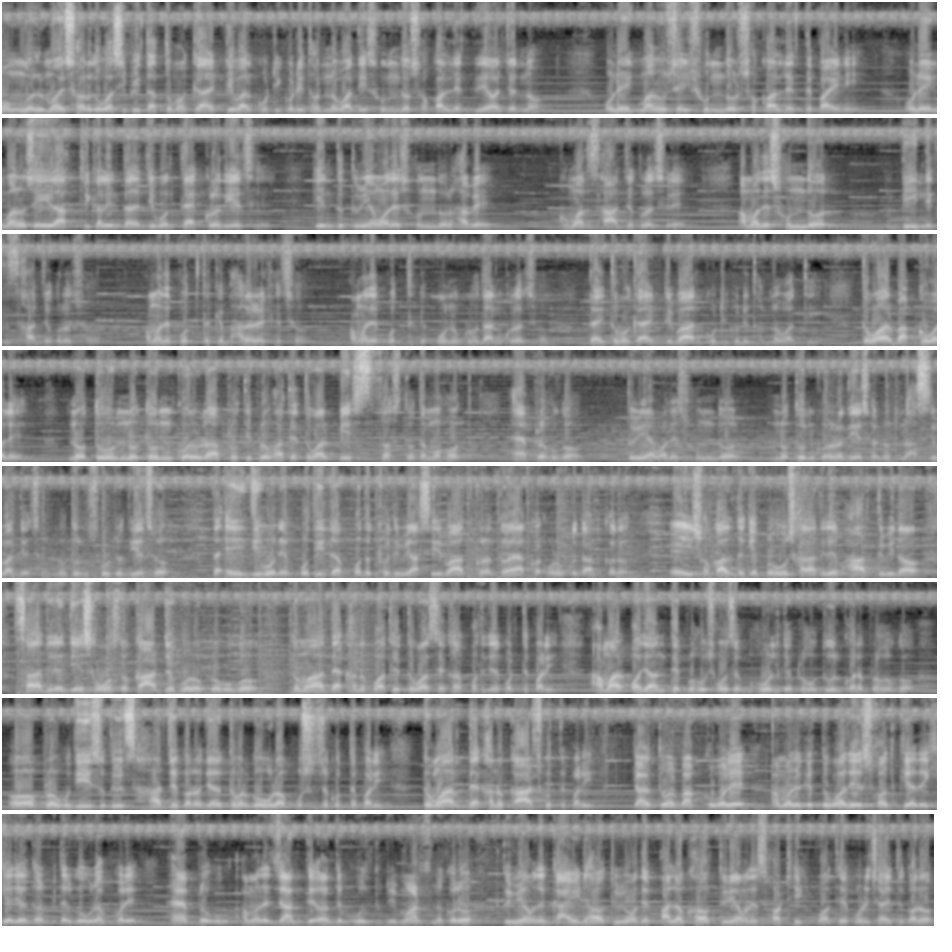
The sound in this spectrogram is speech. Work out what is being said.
মঙ্গলময় স্বর্গবাসী পিতা, তোমাকে আরেকটিবার কোটি কোটি ধন্যবাদ এই সুন্দর সকাল দেখতে দেওয়ার জন্য। অনেক মানুষ এই সুন্দর সকাল দেখতে পায়নি। অনেক মানুষ এই রাত্রিকালীন তাদের জীবন ত্যাগ করে দিয়েছে। কিন্তু তুমি আমাদের সুন্দরভাবে ঘুমাতে সাহায্য করেছিলে। আমাদের সুন্দর দিন দেখতে সাহায্য করেছ। আমাদের প্রত্যেককে ভালো রেখেছো। আমাদের প্রত্যেকে অনুগ্রহ দান করেছ। তাই তোমাকে আরেকটি বার কোটি কোটি ধন্যবাদ দিই। তোমার বাক্য বলে নতুন নতুন করুণা প্রতিপ্রভাতে তোমার বিশ্বস্ততা মহৎ। হ্যাঁ প্রভুগ তুমি আমাদের সুন্দর নতুন করুণা দিয়েছ, নতুন আশীর্বাদ দিয়েছ, নতুন সূর্য দিয়েছ। তা এই জীবনে প্রতিটা পদক্ষেপে তুমি আশীর্বাদ করো, দয়া করো, অনুগ্রহ দান করো। এই সকাল থেকে প্রভু সারাদিনের ভার তুমি দাও। সারাদিনে যে সমস্ত কার্য করো প্রভু গো, তোমার দেখানো পথে, তোমার শেখানো পথে যেন করতে পারি। আমার অজান্তে প্রভু সমস্ত ভুলকে প্রভু দূর করে প্রভু গো। ও প্রভু যিশু, তুমি সাহায্য করো, যেন তোমার গৌরব প্রশংসা করতে পারি, তোমার দেখানো কাজ করতে পারি। কারণ তোমার বাক্য বলে, আমাদেরকে তোমাদের সৎক্রিয়া দেখিয়া যেন তোমার পিতার গৌরব করে। হ্যাঁ প্রভু, আমাদের জানতে জানতে ভুল ত্রুটি মার্জনা করো। তুমি আমাদের গাইড হও, তুমি আমাদের পালক হও, তুমি আমাদের সঠিক পথে পরিচালিত করো।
